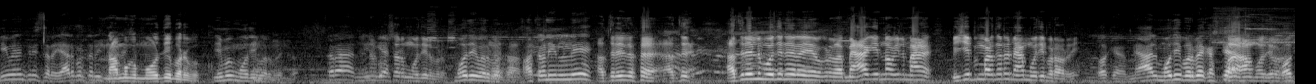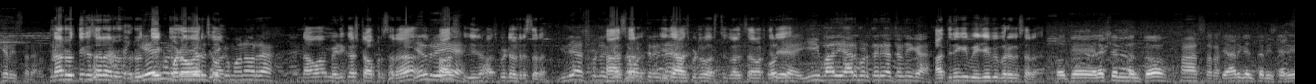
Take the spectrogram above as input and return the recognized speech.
ನೀವೇನಂತೀರಿ ಸರ್? ಯಾರು ಬರ್ತಾರೆ ನಮಗೆ ಮೋದಿ ಬರ್ಬೇಕು. ನಿಮಗೆ ಮೋದಿ ಬರ್ಬೇಕು. ಸರ ನಿಮ್ಗೆ ಸರ್ ಮೋದಿ ಬರಬೇಕು. ಮೋದಿ ಬರಬೇಕು. ಅಥಣಿನಲ್ಲಿ ಅದ್ರಲ್ಲಿ ಅದ್ರ ಅದ್ರಲ್ಲಿ ಮೋದಿನೇ ಮ್ಯಾಗ ನಾವು ಇಲ್ಲಿ ಬಿಜೆಪಿ ಮಾಡಿದ್ರೆ ಮ್ಯಾಗ ಮೋದಿ ಬರೋರಿ ಓಕೆ ಮ್ಯಾಲ್ ಮೋದಿ ಬರ್ಬೇಕಷ್ಟೇ? ಮೋದಿ. ಓಕೆ ರೀ ಸರ್. ನಾನು ಋತಿಕ್ ಸರ್ ಋತಿಕ್ ಮನೋಹರ್ ಮನೋಹರ? ನಾವು ಮೆಡಿಕಲ್ ಸ್ಟಾಫರ್ ಸರ್. ಎಲ್ರಿ? ಇದು ಹಾಸ್ಪಿಟಲ್ ರೀ ಸರ್. ಇದೇ ಹಾಸ್ಪಿಟಲ್ ಕೆಲಸ ಸರ್ ಮಾಡ್ತೀರಿ ಇದೇ ಹಾಸ್ಪಿಟಲ್ ಕೆಲಸ ಮಾಡ್ತೀರಿ. ಓಕೆ ಈ ಬಾರಿ ಯಾರು ಬರ್ತಾರೆ ಆತನಿಗೆ ಬಿಜೆಪಿ ಬರಬೇಕು ಸರ್. ಓಕೆ ಎಲೆಕ್ಷನ್ ಬಂತು. ಹಾ ಸರ್. ಯಾರು ಗೆಲ್ತಾರೆ ಈ ಸರಿ?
